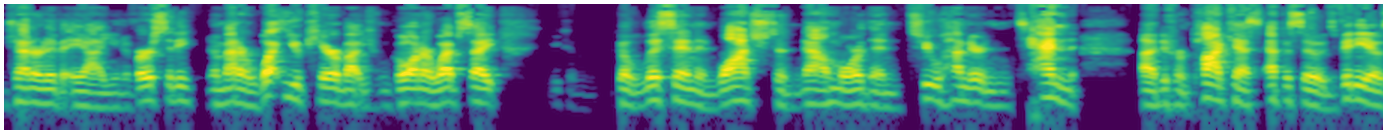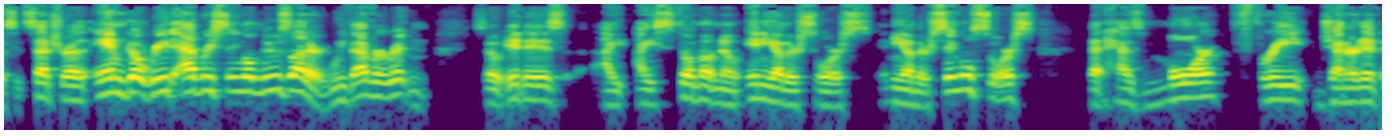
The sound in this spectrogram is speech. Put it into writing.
generative AI university. No matter what you care about, you can go on our website, you can go listen and watch to now more than 210 uh, different podcast episodes, videos, etc., and go read every single newsletter we've ever written. So it is. I, I still don't know any other source, any other single source that has more free generative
